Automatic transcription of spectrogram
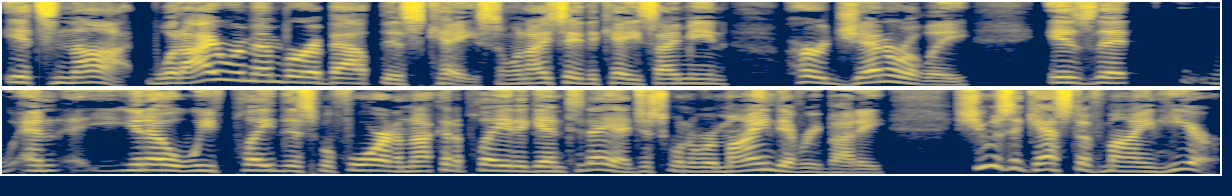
It's not. What I remember about this case, and when I say the case, I mean her generally, is that, and you know, we've played this before, and I'm not going to play it again today. I just want to remind everybody she was a guest of mine here.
